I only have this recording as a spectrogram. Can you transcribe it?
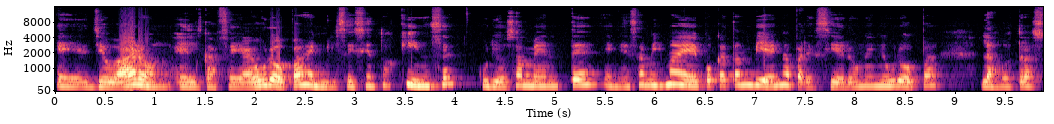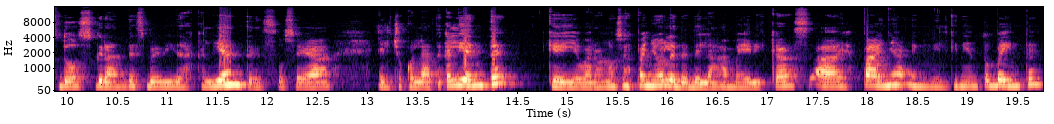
eh, llevaron el café a Europa en 1615. Curiosamente, en esa misma época también aparecieron en Europa las otras dos grandes bebidas calientes, o sea, el chocolate caliente que llevaron los españoles desde las Américas a España en 1520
